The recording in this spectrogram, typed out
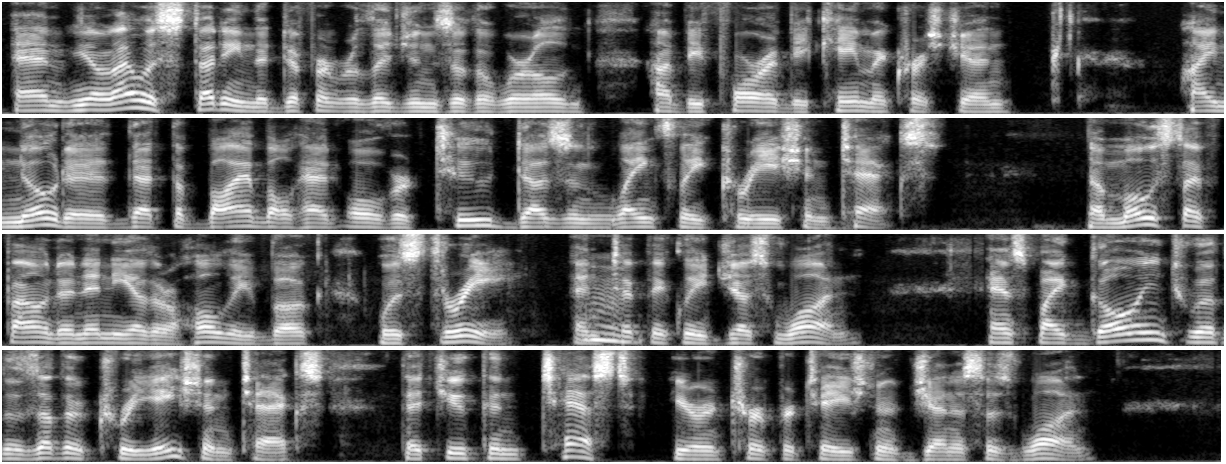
And, you know, I was studying the different religions of the world uh, before I became a Christian. I noted that the Bible had over two dozen lengthy creation texts. The most I've found in any other holy book was three, and mm. typically just one. And it's by going to those other creation texts that you can test your interpretation of Genesis 1.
